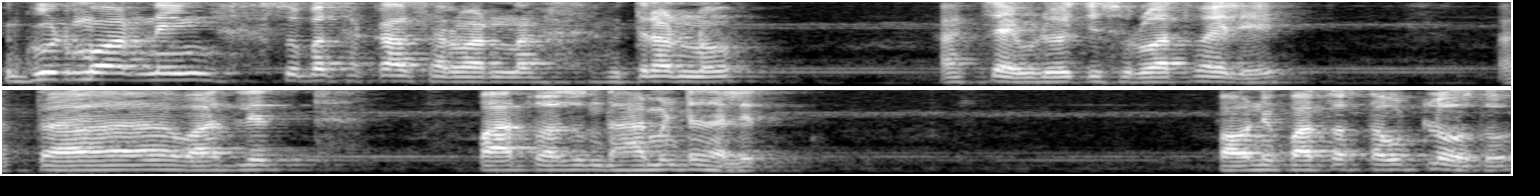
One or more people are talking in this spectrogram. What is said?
गुड मॉर्निंग शुभ सकाळ सर्वांना. मित्रांनो आजच्या व्हिडिओची सुरुवात व्हायली. आता वाजलेत पाच वाजून दहा मिनटं झालेत. पावणे पाच वाजता उठलो होतो.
